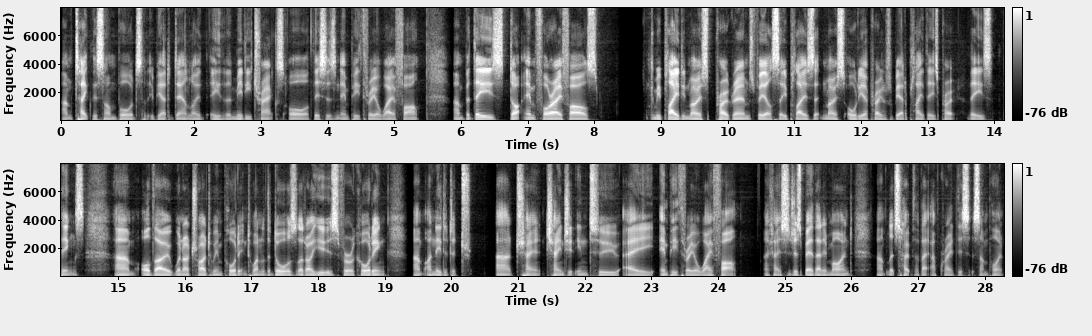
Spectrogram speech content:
um, take this on board so that you'll be able to download either the MIDI tracks or this is an MP3 or WAV file. Um, but these .m4a files can be played in most programs. VLC plays that most audio programs will be able to play these pro these things. Um, although when I tried to import it into one of the DAWs that I use for recording, um, I needed to uh, cha change it into a MP3 or WAV file. Okay, so just bear that in mind. Um, let's hope that they upgrade this at some point.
